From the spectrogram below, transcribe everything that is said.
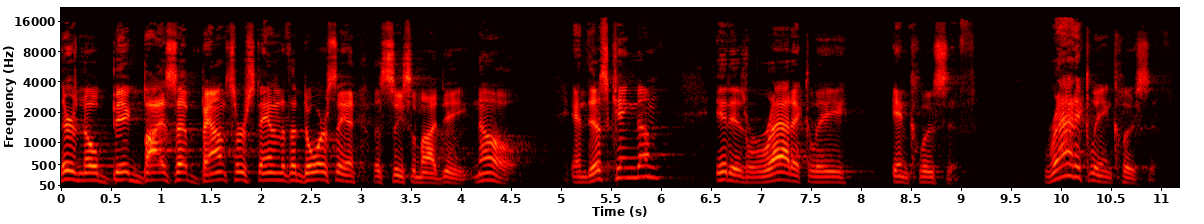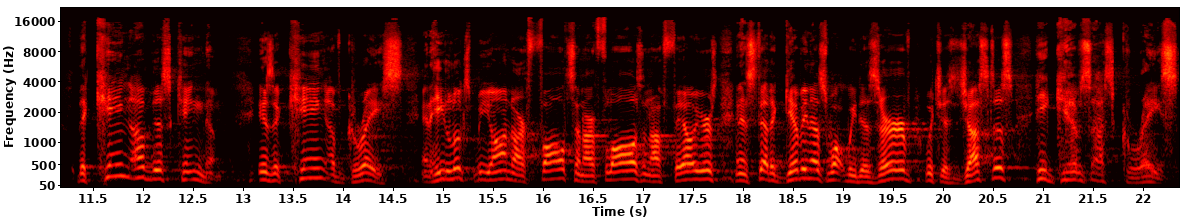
There's no big bicep bouncer standing at the door saying, Let's see some ID. No. In this kingdom, it is radically inclusive. Radically inclusive. The king of this kingdom is a king of grace, and he looks beyond our faults and our flaws and our failures. And instead of giving us what we deserve, which is justice, he gives us grace.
